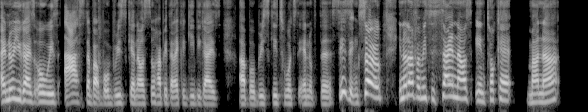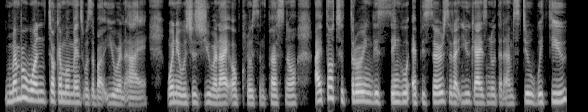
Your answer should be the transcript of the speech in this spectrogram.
I know you guys always asked about Bobrisky, and I was so happy that I could give you guys uh, Bobrisky towards the end of the season. So, in order for me to sign out in Toke manner, remember when Toke Moments was about you and I, when it was just you and I up close and personal? I thought to throw in this single episode so that you guys know that I'm still with you,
